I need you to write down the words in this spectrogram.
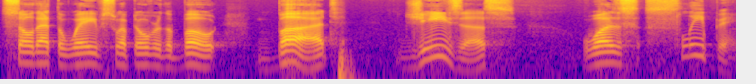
so that the waves swept over the boat, but Jesus was sleeping.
